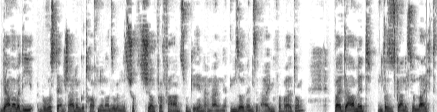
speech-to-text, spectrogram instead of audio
wir haben aber die bewusste Entscheidung getroffen, in ein sogenanntes Schutzschirmverfahren zu gehen, in eine Insolvenz in Eigenverwaltung, weil damit, und das ist gar nicht so leicht,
